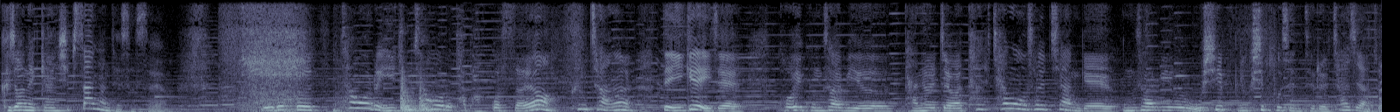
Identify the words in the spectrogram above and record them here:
그 전에 게 한 14년 됐었어요 이것도 창호를 이중 창호로 다 바꿨어요. 큰 창을. 근데 이게 이제 거의 공사비의 단열재와 타, 창호 설치한 게 공사비의 50, 60%를 차지하죠.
